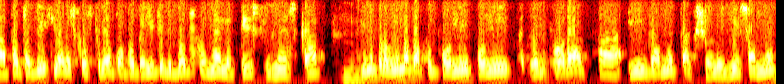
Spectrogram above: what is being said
από το 2023 που αποτελεί και την πρώτη χρονιά ελοπίση της νέας ΚΑΠ ναι. είναι προβλήματα που πολύ πολύ γρήγορα τα είδαμε, τα αξιολογήσαμε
